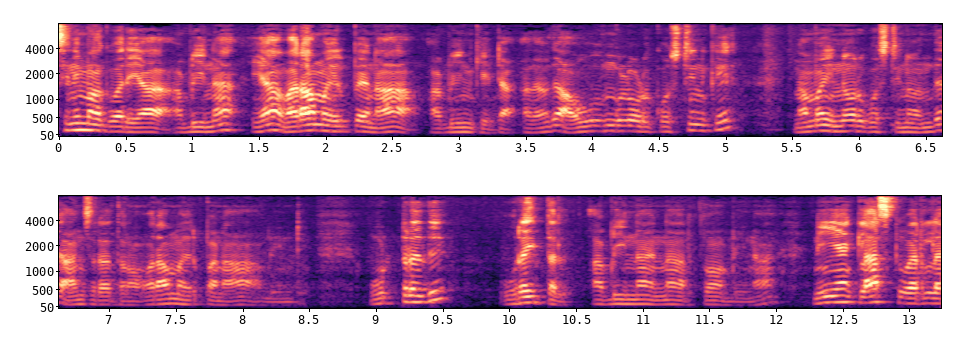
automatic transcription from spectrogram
சினிமாவுக்கு வரியா? அப்படின்னா ஏன் வராமல் இருப்பேனா? அப்படின்னு கேட்டா. அதாவது அவங்களோட கொஸ்டினுக்கு நம்ம இன்னொரு கொஸ்டின் வந்து ஆன்சராக தரோம் வராமல் இருப்பேனா? அப்படின்ட்டு. ஒட்டுறது உரைத்தல் அப்படின்னா என்ன அர்த்தம் அப்படின்னா நீ ஏன் கிளாஸ்க்கு வரல?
